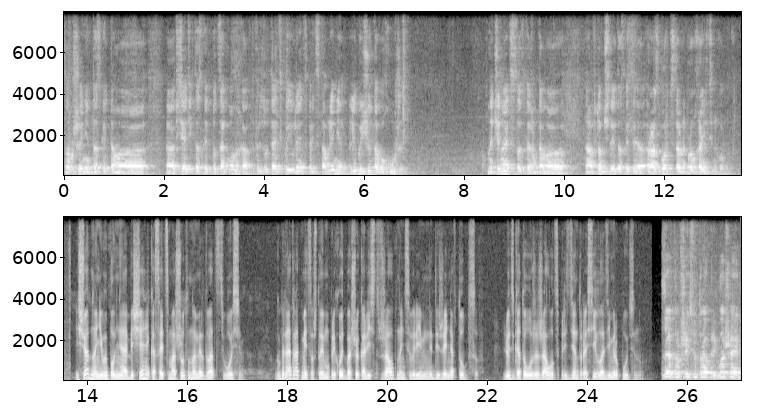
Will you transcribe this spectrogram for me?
с нарушением, так сказать, там э, э, всяких, так сказать, подзаконных актов. В результате появляется представление, либо еще того хуже. Начинается, скажем, там э, а, в том числе, так сказать, разборки стороны правоохранительных органов. Еще одно невыполненное обещание касается маршрута номер 28. Губернатор отметил, что ему приходит большое количество жалоб на несовременное движение автобусов. Люди готовы уже жаловаться президенту России Владимиру Путину. Завтра в 6 утра приглашаем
